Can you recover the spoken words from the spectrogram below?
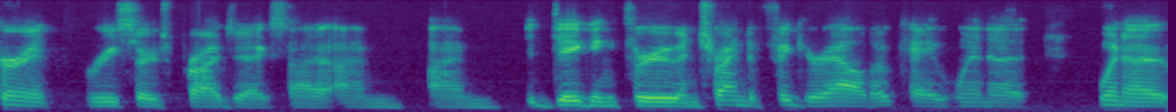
current research projects, I, I'm I'm digging through and trying to figure out. Okay, when a when a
